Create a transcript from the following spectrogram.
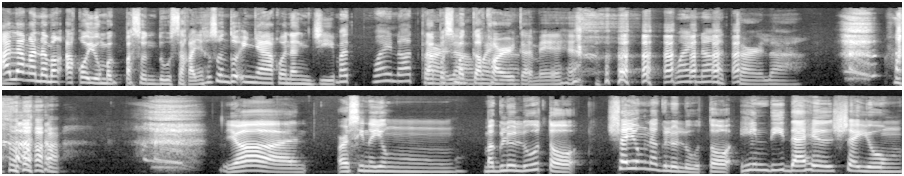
Alangan namang ako yung magpasundo sa kanya. Susunduin niya ako ng jeep. But why not, Carla? tapos magka-car why not? kami. Why not, Carla? Yon. Or sino yung magluluto, siya yung nagluluto. Hindi dahil siya yung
